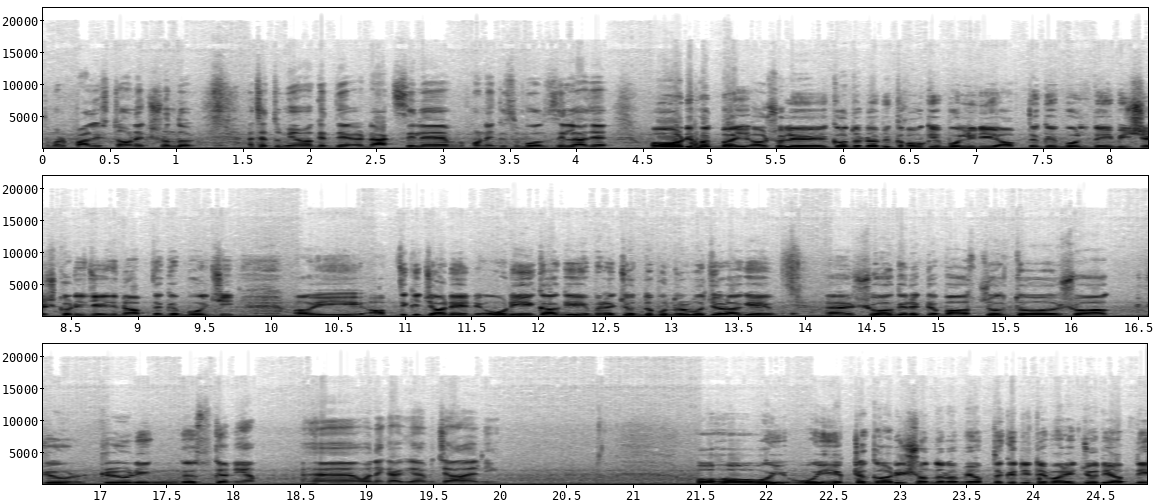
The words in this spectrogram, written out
তোমার পালিশটা অনেক সুন্দর। আচ্ছা তুমি আমাকে ডাকছিলে ফোনে কিছু বলছিলে যে ও রিফাত ভাই আসলে এই কথাটা আমি কাউকে বলিনি আপনাকে বলতেই বিশ্বাস করি যে এই জন্য আপনাকে বলছি। ওই আপনি কি জানেন অনেক আগে মানে চোদ্দ পনেরো বছর আগে সোহাগের একটা বাস চলতো সোহাগ ট্রিউনিং স্কানিয়া হ্যাঁ অনেক আগে আমি চালাইনি। ও হো ওই ওই একটা গাড়ির সন্ধান আমি আপনাকে দিতে পারি। যদি আপনি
